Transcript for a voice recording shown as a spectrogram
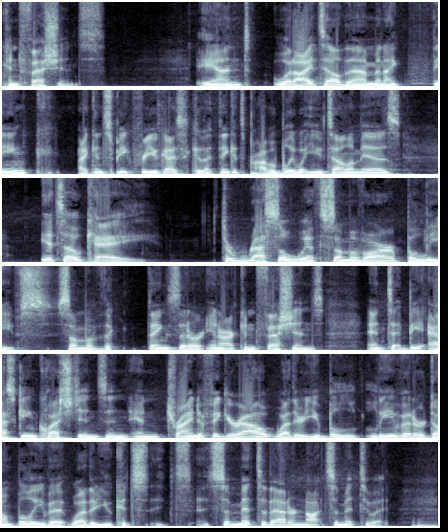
confessions. And what I tell them, and I think I can speak for you guys because I think it's probably what you tell them is it's okay to wrestle with some of our beliefs, some of the things that are in our confessions and to be asking questions and, and trying to figure out whether you believe it or don't believe it, whether you could s- submit to that or not submit to it. Mm-hmm.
